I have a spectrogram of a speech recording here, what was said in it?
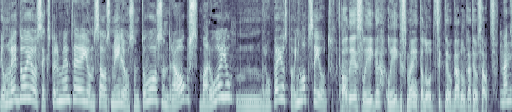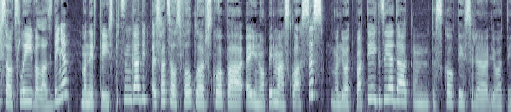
pilnveidojos, eksperimentēju, un savus mīļos, un tuvos un draugus baroju, un rūpējos par viņu labsajūtu. Paldies, Līga! Līgas meita, lūdzu, cik tev gadu un kā tev sauc? Mani sauc Līva Lazdiņa. Man ir 13 gadi. Es vecās folkloras kopā eju no pirmās klases. Man ļoti patīk dziedāt, un tas kolektīvs ir ā, ļoti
